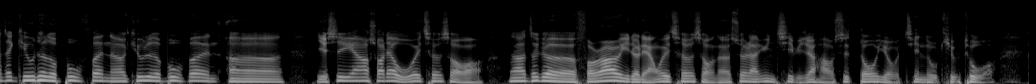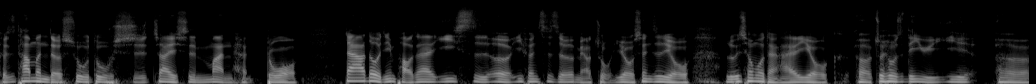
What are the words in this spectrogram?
那在 Q2 的部分呢？Q2 的部分，呃，也是一样要刷掉五位车手哦。那这个 Ferrari 的两位车手呢，虽然运气比较好，是都有进入 Q2 哦，可是他们的速度实在是慢很多。大家都已经跑在一四二一分四十二秒左右，甚至有 Lewis Hamilton 还有呃，最后是低于一呃。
